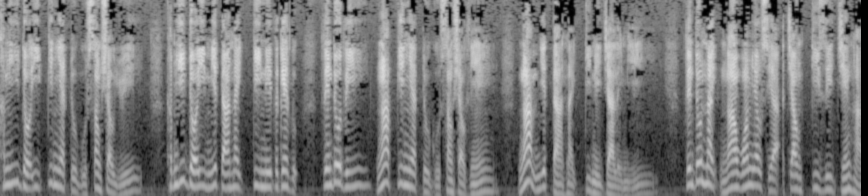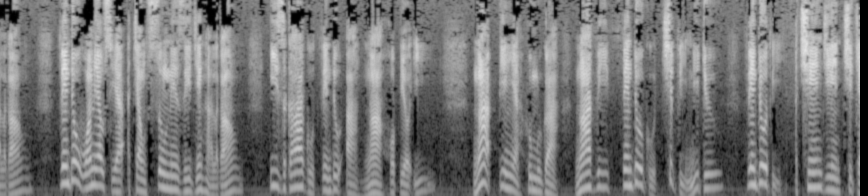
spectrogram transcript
ခမည်းတော်၏ပြည့်ညတ်တို့ကိုစောင့်ရှောက်၍ခမည်းတော်၏မေတ္တာ၌တည်နေသကဲ့သို့သင်တို့သည်ငါပြည့်ညတ်တို့ကိုစောင့်ရှောက်လျင်ငါမေတ္တာ၌တည်နေကြလိမ့်မည်သင်တို့၌ငါဝမ်းမြောက်စရာအကြောင်းတည်စေခြင်းဟာ၎င်းသင်တို့ဝမ်းမြောက်စရာအကြောင်းစုံလင်စေခြင်းဟာ၎င်းဤစကားကိုသင်တို့အားငါဟောပြော၏ ငါပြည့်ညတ်ဟုမူကားငါသည်သင်တို့ကိုချစ်သည်နိတူသင်တို့သည်အချင်းချင်းချစ်ကြ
